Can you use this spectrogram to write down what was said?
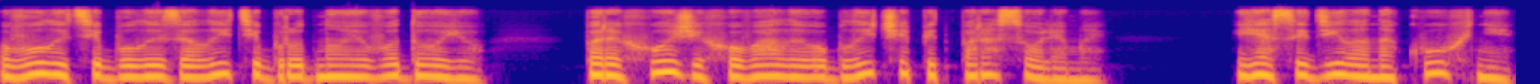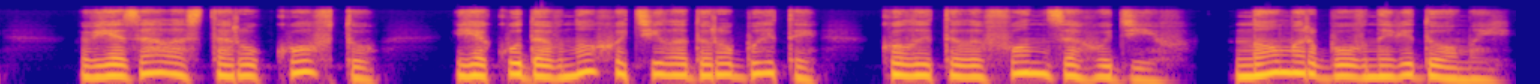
Вулиці були залиті брудною водою, перехожі ховали обличчя під парасолями. Я сиділа на кухні, в'язала стару кофту, яку давно хотіла доробити, коли телефон загудів. Номер був невідомий.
